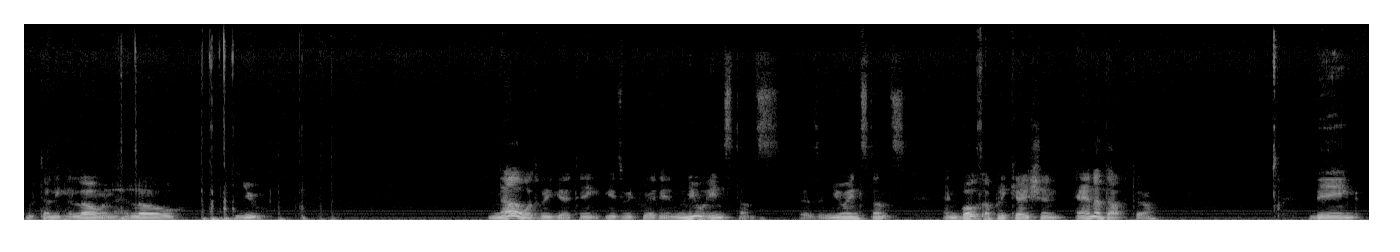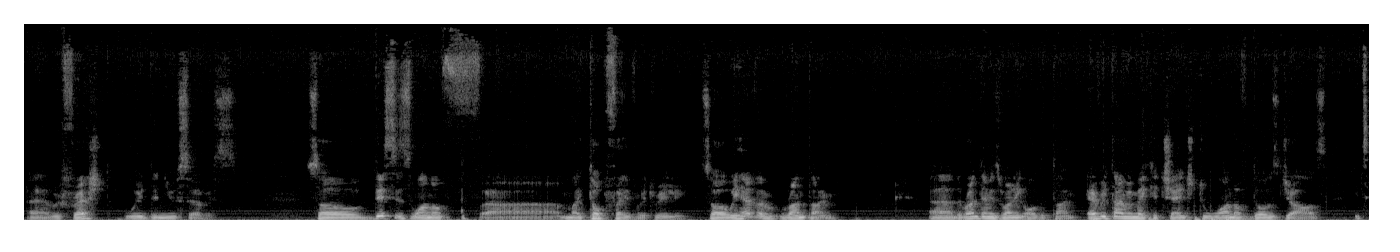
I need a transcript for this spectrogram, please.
returning hello and hello you. Now what we're getting is we're creating a new instance there's a new instance and both application and adapter being uh, refreshed with the new service. So this is one of uh, my top favorite really. So we have a runtime. Uh, the runtime is running all the time. Every time we make a change to one of those jars it's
